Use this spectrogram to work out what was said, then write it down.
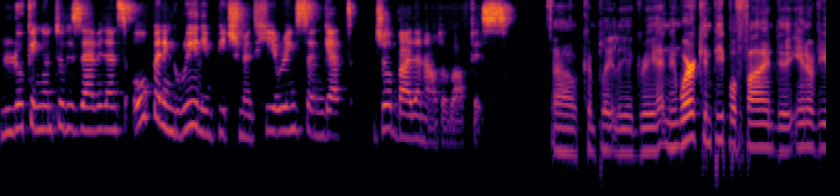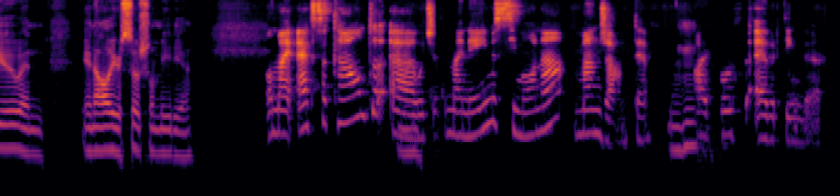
looking into this evidence, opening real impeachment hearings, and get Joe Biden out of office. Oh, completely agree. And then where can people find the interview and in all your social media? On my X account, uh, Mhm. which is my name, Simona Mangiante, Mhm. I post everything there.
